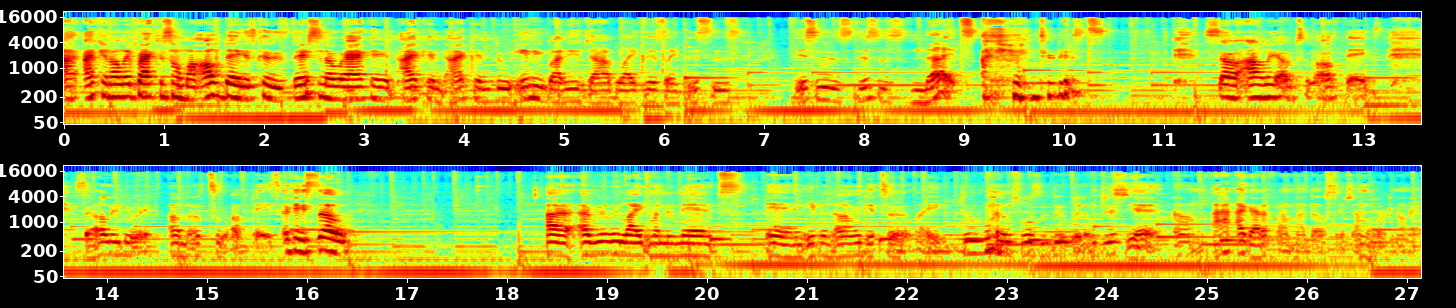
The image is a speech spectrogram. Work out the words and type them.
I, I can only practice on my off days because there's no way I can I can I can do anybody's job like this. Like this is this is this is nuts. I can't do this. So I only have two off days. So I only do it on those two off days. Okay, so I I really like my new meds and even though I don't get to like do what I'm supposed to do with them just yet, um, I, I gotta find my dosage. I'm working on it.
